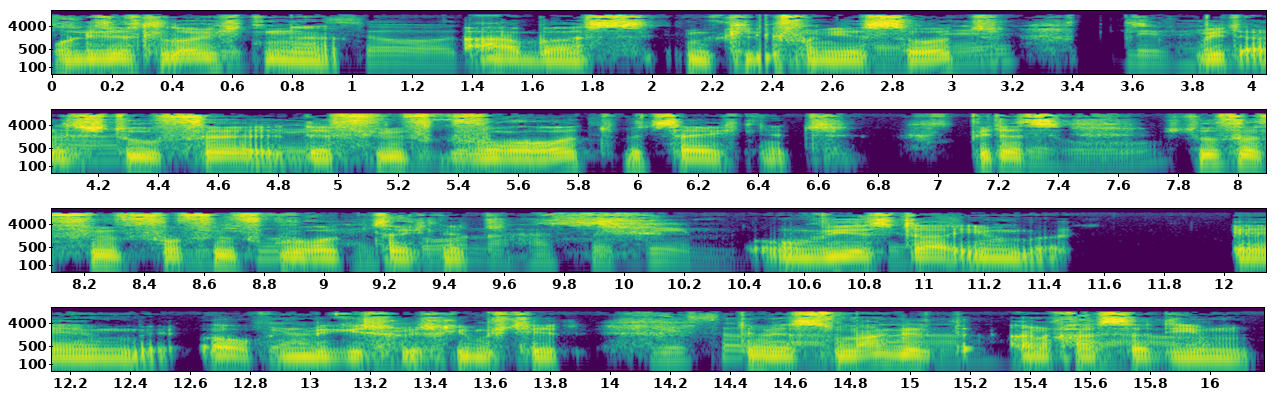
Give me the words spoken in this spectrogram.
Und dieses Leuchten Abbas im Klick von Yesod wird als Stufe der fünf Gvorot bezeichnet, wird als Stufe fünf von fünf Gvorot bezeichnet. Und wie es da im ähm, auch in mir geschrieben steht, denn es mangelt an Chassadim.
